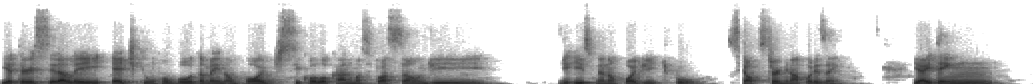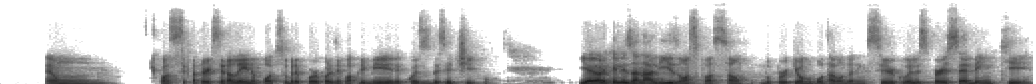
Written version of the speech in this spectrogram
E a terceira lei é de que um robô também não pode se colocar numa situação de, de risco, né? Não pode, tipo, se auto-exterminar, por exemplo. E aí tem é um tipo a terceira lei não pode sobrepor, por exemplo, a primeira, coisas desse tipo. E aí, a hora que eles analisam a situação do porquê o robô estava andando em círculo, eles percebem que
